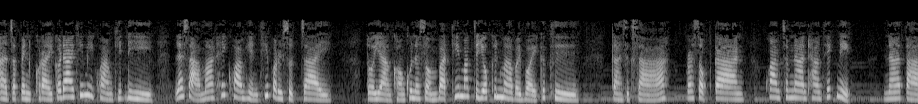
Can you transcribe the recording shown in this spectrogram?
อาจจะเป็นใครก็ได้ที่มีความคิดดี และสามารถให้ความเห็นที่บริสุทธิ์ใจ ตัวอย่างของคุณสมบัติที่มักจะยกขึ้นมาบ่อยๆ ก็คือ การศึกษา ประสบการณ์ ความชำนาญทางเทคนิค หน้าตา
